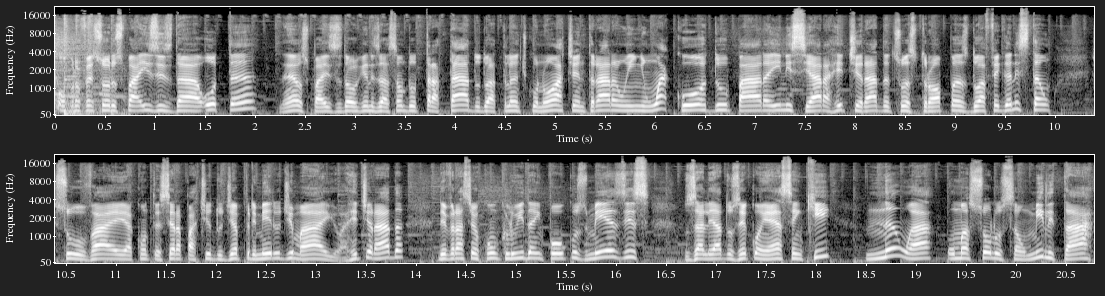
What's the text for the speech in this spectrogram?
Bom, professor, os países da OTAN, né, os países da Organização do Tratado do Atlântico Norte, entraram em um acordo para iniciar a retirada de suas tropas do Afeganistão. Isso vai acontecer a partir do dia 1 de maio. A retirada deverá ser concluída em poucos meses. Os aliados reconhecem que não há uma solução militar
